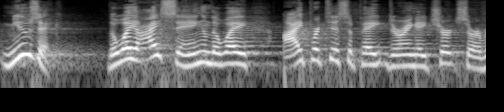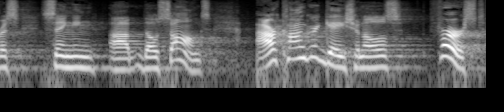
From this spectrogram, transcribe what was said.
music. The way I sing and the way I participate during a church service singing uh, those songs. Our congregationals first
